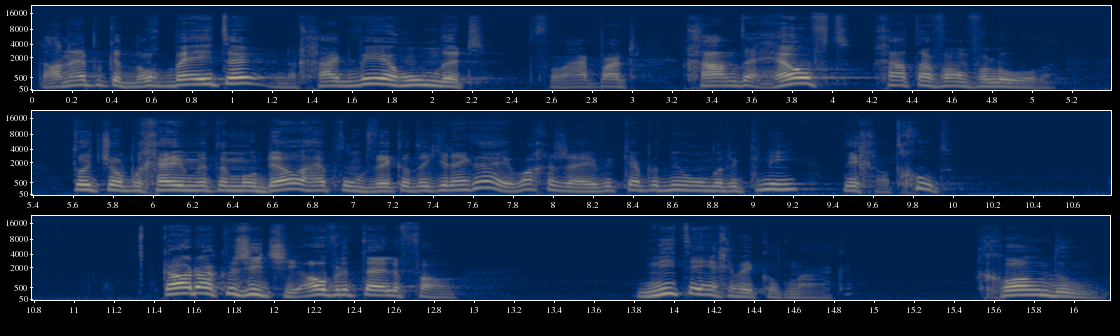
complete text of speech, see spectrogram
dan heb ik het nog beter. En dan ga ik weer 100. Part gaan de helft gaat daarvan verloren. Tot je op een gegeven moment een model hebt ontwikkeld dat je denkt, hé, hey, wacht eens even, ik heb het nu onder de knie, dit gaat goed. Koude acquisitie over de telefoon. Niet ingewikkeld maken. Gewoon doen.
